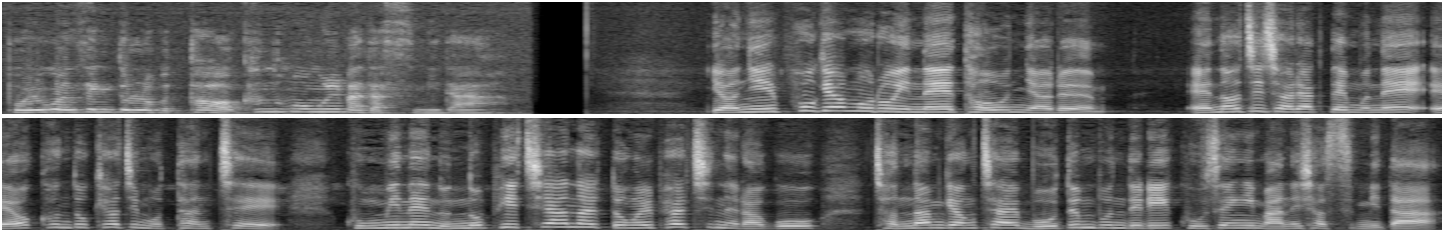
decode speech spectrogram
보육원생들로부터 큰 호응을 받았습니다. 연일 폭염으로 인해 더운 여름, 에너지 절약 때문에 에어컨도 켜지 못한 채 국민의 눈높이 치안 활동을 펼치느라고 전남경찰 모든 분들이 고생이 많으셨습니다.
